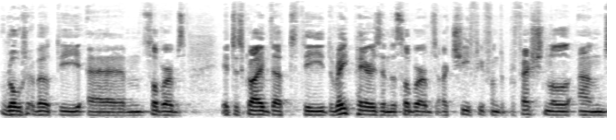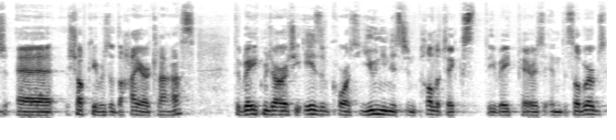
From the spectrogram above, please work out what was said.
wrote about the um, suburbs. It described that the, the ratepayers in the suburbs are chiefly from the professional and uh, shopkeepers of the higher class, the great majority is, of course, unionist in politics, the ratepayers in the suburbs.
